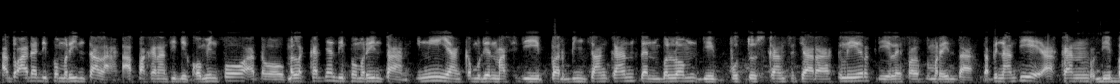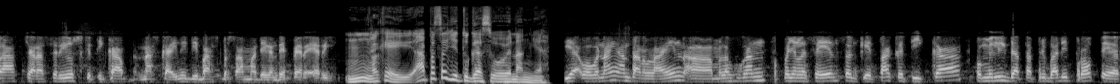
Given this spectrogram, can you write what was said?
atau ada di pemerintah lah. Apakah nanti di Kominfo atau melekatnya di pemerintahan. Ini yang kemudian masih diperbincangkan dan belum diputuskan secara clear di level pemerintah. Tapi nanti akan dibahas secara serius ketika naskah ini dibahas bersama dengan DPR RI. Hmm, Oke, okay. apa saja tugas wewenangnya? Ya, wewenangnya antara lain uh, melakukan penyelesaian sengketa ketika pemilik data pribadi protes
